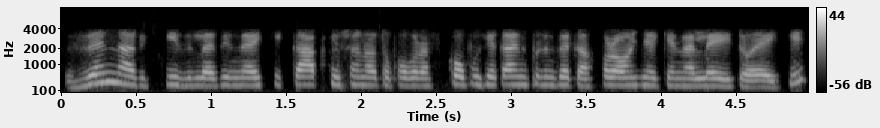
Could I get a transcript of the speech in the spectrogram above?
Δεν αρκεί δηλαδή να έχει κάποιος ένα τοπογραφικό που είχε κάνει πριν 10 χρόνια και να λέει το έχει.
